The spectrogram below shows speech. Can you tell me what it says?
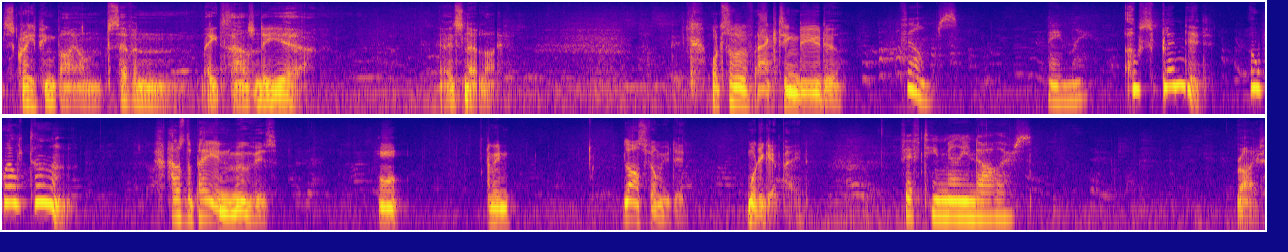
scraping by on seven, eight thousand a year. Yeah, It's no life. What sort of acting do you do? Films, mainly. Oh, splendid. Oh, well done. How's the pay in movies? Mm. I mean, last film you did, what do you get paid? $15 million. Right.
